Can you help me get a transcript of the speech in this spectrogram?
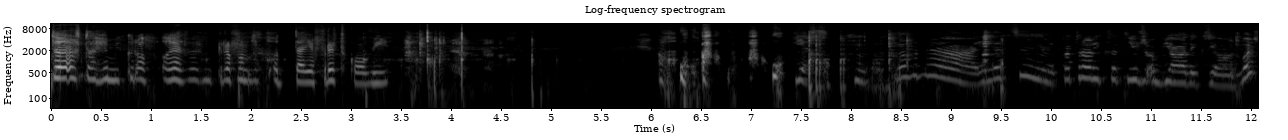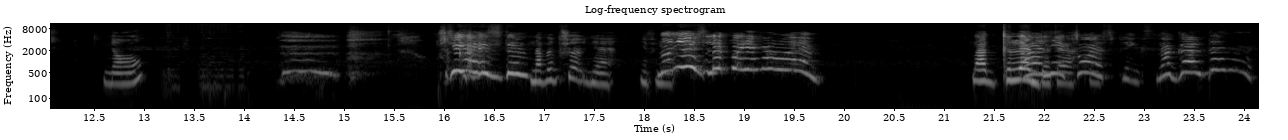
Teraz daję mikrofon. O, ja też mikrofon oddaję Frytkowi. O, u, a, a, jest. Hm. Dobra, i lecimy. Patrolix, a ty już obiadek zjadłeś? No. Gdzie ja jestem? Na wybrzeżu. Nie, nie wiem. No nie, źle pojechałem! Na Glendę Ale nie teraz. Springs, na Galdenę!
